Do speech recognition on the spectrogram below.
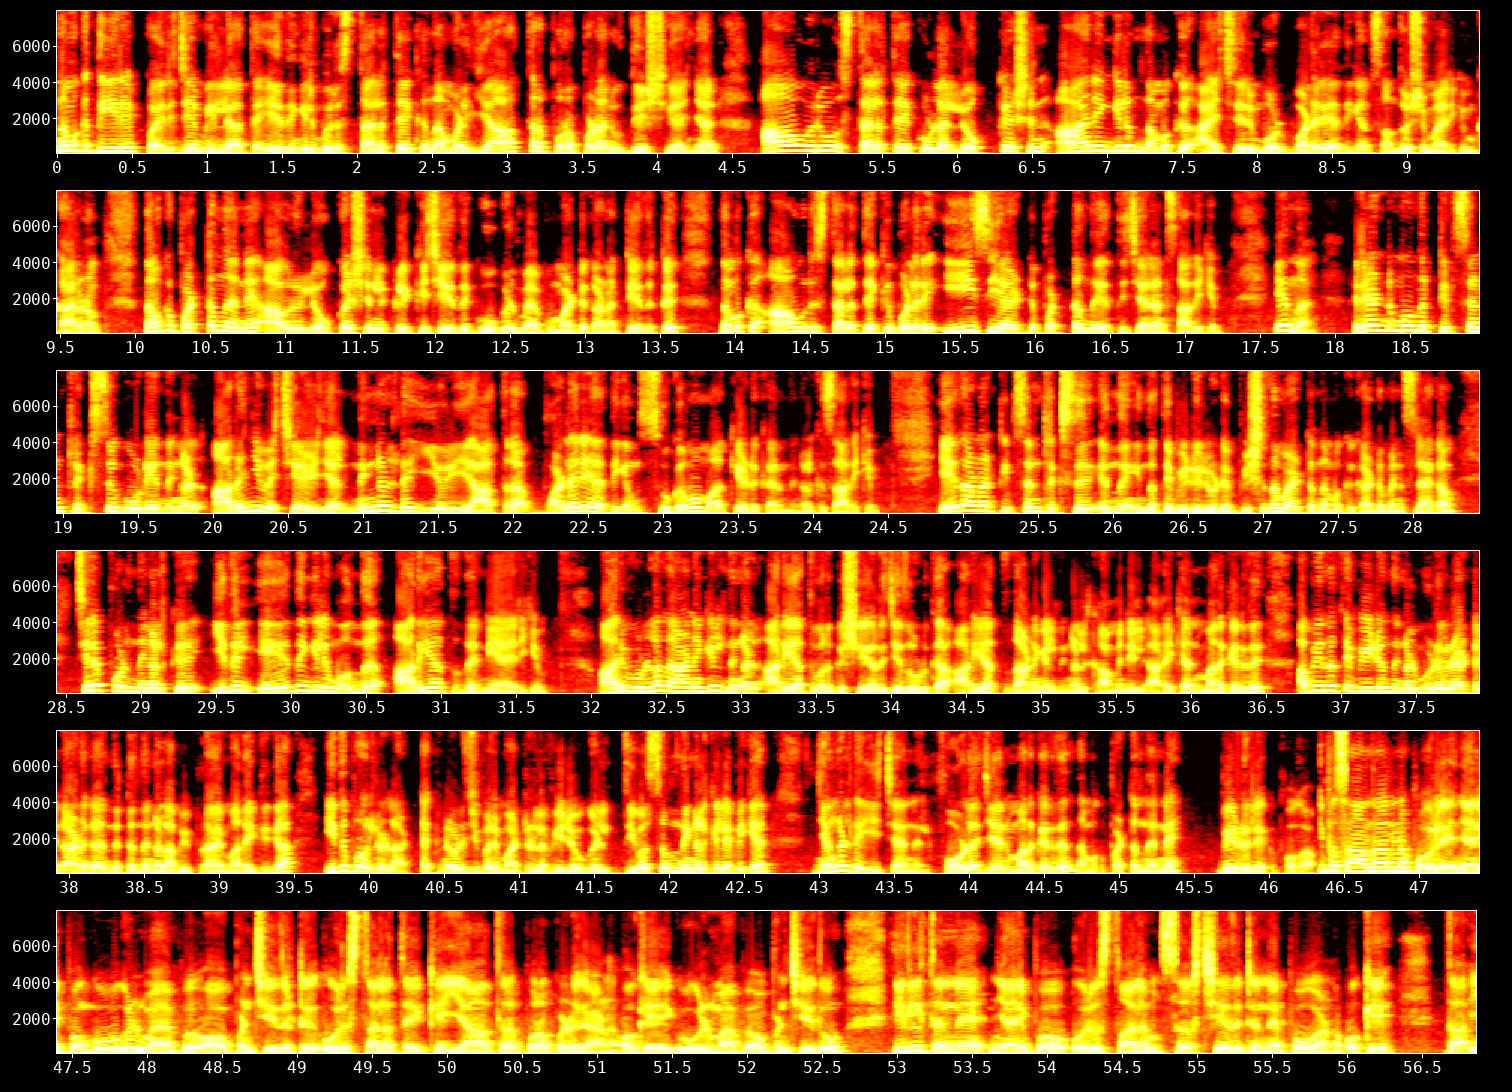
നമുക്ക് തീരെ പരിചയമില്ലാത്ത ഏതെങ്കിലും ഒരു സ്ഥലത്തേക്ക് നമ്മൾ യാത്ര പുറപ്പെടാൻ ഉദ്ദേശിച്ചു കഴിഞ്ഞാൽ ആ ഒരു സ്ഥലത്തേക്കുള്ള ലൊക്കേഷൻ ആരെങ്കിലും നമുക്ക് അയച്ചു തരുമ്പോൾ വളരെയധികം സന്തോഷമായിരിക്കും. കാരണം നമുക്ക് പെട്ടെന്ന് തന്നെ ആ ഒരു ലൊക്കേഷനിൽ ക്ലിക്ക് ചെയ്ത് ഗൂഗിൾ മാപ്പുമായിട്ട് കണക്ട് ചെയ്തിട്ട് നമുക്ക് ആ ഒരു സ്ഥലത്തേക്ക് വളരെ ഈസി ആയിട്ട് പെട്ടെന്ന് എത്തിച്ചേരാൻ സാധിക്കും. എന്നാൽ രണ്ട് മൂന്ന് ടിപ്സ് ആൻഡ് ട്രിക്സ് കൂടി നിങ്ങൾ അറിഞ്ഞു വെച്ച് കഴിഞ്ഞാൽ നിങ്ങളുടെ ഈ ഒരു യാത്ര വളരെയധികം സുഗമമാക്കി എടുക്കാൻ നിങ്ങൾക്ക് സാധിക്കും. ഏതാണ് ടിപ്സ് ആൻഡ് ട്രിക്സ് എന്ന് ഇന്നത്തെ വീഡിയോയിലൂടെ വിശദമായിട്ട് നമുക്ക് കണ്ടു മനസ്സിലാക്കാം. ചിലപ്പോൾ നിങ്ങൾക്ക് ഇതിൽ ഏതെങ്കിലും ഒന്ന് അറിയാത്തത് തന്നെയായിരിക്കും. അറിവുള്ളതാണെങ്കിൽ നിങ്ങൾ അറിയാത്തവർക്ക് ഷെയർ ചെയ്ത് കൊടുക്കുക. അറിയാത്തതാണെങ്കിൽ നിങ്ങൾ കമന്റിൽ അറിയിക്കാൻ മറക്കരുത്. അപ്പോൾ ഇന്നത്തെ വീഡിയോ നിങ്ങൾ മുഴുവനായിട്ട് കാണുക എന്നിട്ട് നിങ്ങൾ അഭിപ്രായം അറിയിക്കുക. ഇതുപോലുള്ള ടെക്നോളജി പരമായിട്ടുള്ള വീഡിയോകൾ ദിവസവും നിങ്ങൾക്ക് ലഭിക്കാൻ ഞങ്ങളുടെ ഈ ചാനൽ ഫോളോ ചെയ്യാൻ മറക്കരുത്. നമുക്ക് പെട്ടെന്ന് തന്നെ വീഡിയോയിലേക്ക് പോകാം. ഇപ്പോൾ സാധാരണ പോലെ ഞാനിപ്പോൾ ഗൂഗിൾ മാപ്പ് ഓപ്പൺ ചെയ്തിട്ട് ഒരു സ്ഥലത്തേക്ക് യാത്ര പുറപ്പെടുകയാണ്. ഓക്കെ ഗൂഗിൾ മാപ്പ് ഓപ്പൺ ചെയ്തു. ഇതിൽ തന്നെ ഞാനിപ്പോൾ ഒരു സ്ഥലം സെർച്ച് ചെയ്തിട്ട് തന്നെ പോവുകയാണ് ഓക്കെ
